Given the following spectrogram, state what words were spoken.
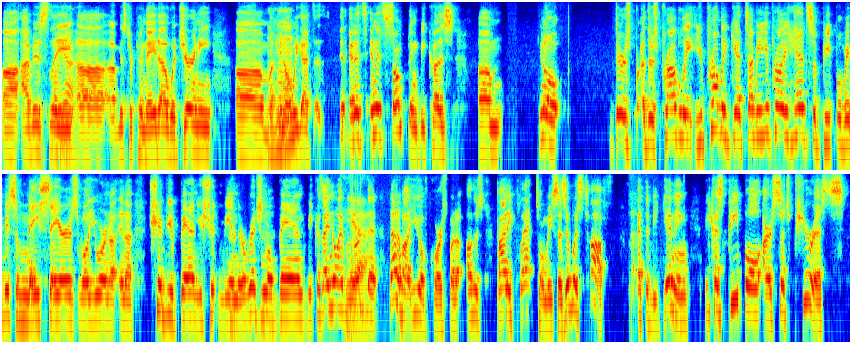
Uh, obviously, Oh, yeah. uh, Mr. Pineda with Journey. Um, You know, Mhm. we got, and it's and it's something because, um, you know, there's there's probably you probably get. I mean, you probably had some people, maybe some naysayers. Well, you were in a in a tribute band. You shouldn't be in the original band because I know I've Yeah. heard that. Not about you, of course, but others. Ronnie Platt told me he says it was tough at the beginning because people are such purists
